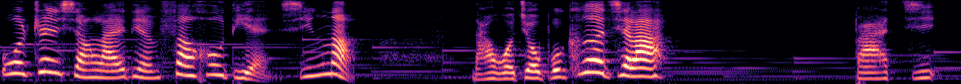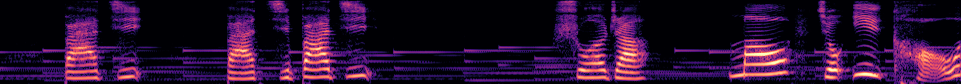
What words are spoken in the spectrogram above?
我正想来点饭后点心呢，那我就不客气啦。吧唧，吧唧，吧唧吧唧。说着，猫就一口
